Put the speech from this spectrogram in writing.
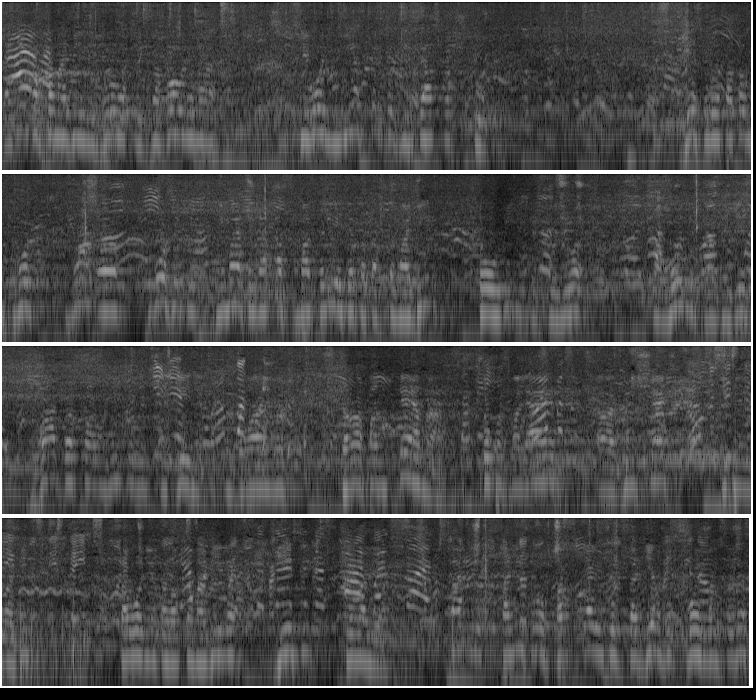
Таких автомобилей было изготовлено всего несколько десятков штук. Если вы потом э, сможете внимательно осмотреть этот автомобиль, то увидите, что у него салоне даже есть два дополнительных сиденья, так называемых трапантена, что позволяет э, вмещать и перевозить в салоне этого автомобиля 10 человек. Кстати, Станислав Борскавичев содержит свой Мерседес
